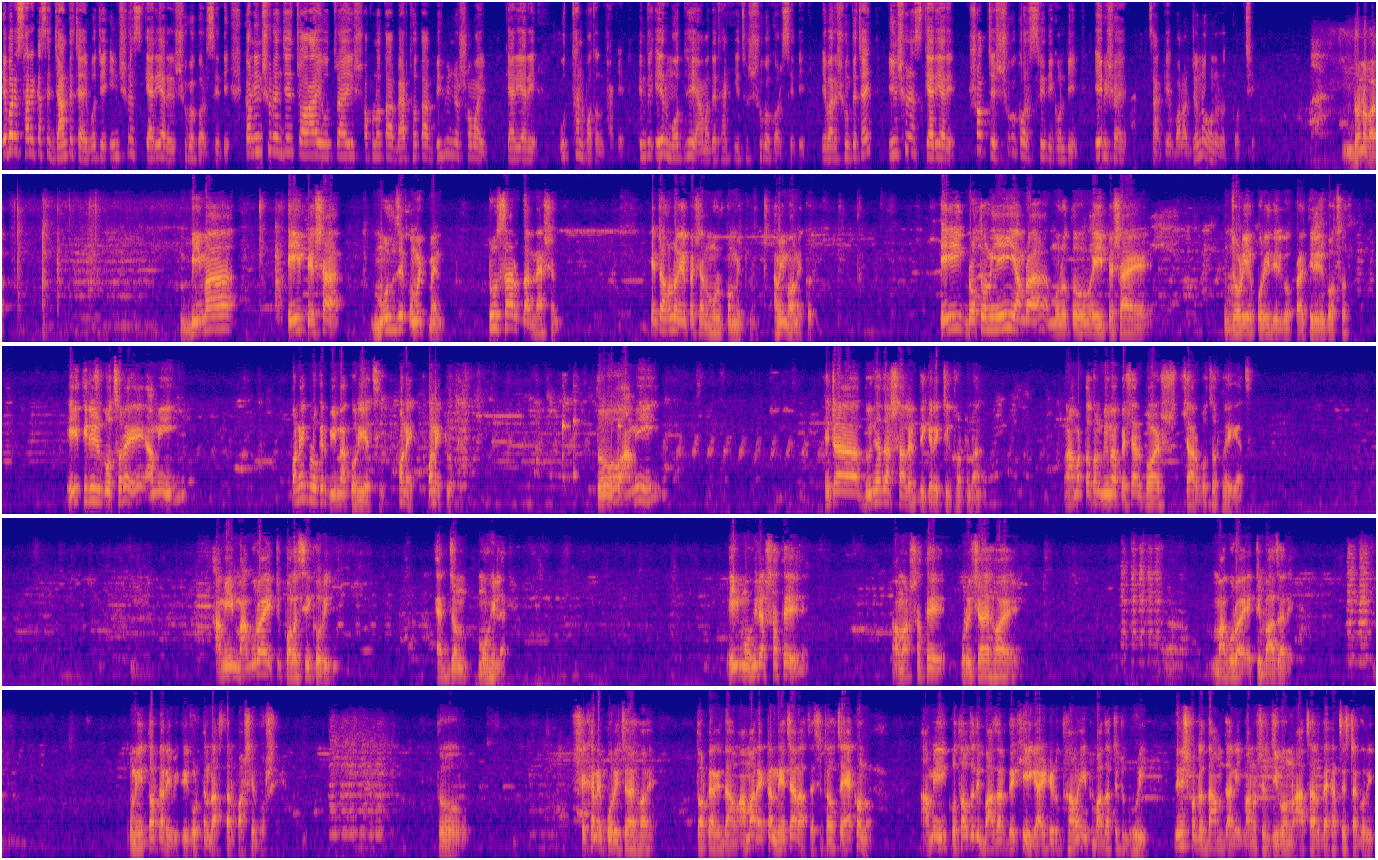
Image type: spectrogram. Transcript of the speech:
এবারে স্যারের কাছে জানতে চাইব যে ইন্স্যুরেন্স ক্যারিয়ারের সুখকর স্মৃতি। কারণ ইন্স্যুরেন্সে চড়াই, উতরাই, সফলতা, ব্যর্থতা বিভিন্ন সময় ক্যারিয়ারে উত্থান পতন থাকে। কিন্তু এর মধ্যে আমাদের থাকে কিছু সুখকর স্মৃতি। এবারে শুনতে চাই ইন্স্যুরেন্স ক্যারিয়ারে সবচেয়ে সুখকর স্মৃতি কোনটি? এ বিষয়ে স্যারকে বলার জন্য অনুরোধ করছি। ধন্যবাদ। বিমা, এই পেশার মূল যে commitment to serve the nation এটা হলো এই পেশার মূল কমিটমেন্ট আমি মনে করি। এই ব্রত নিয়েই আমরা মূলত এই পেশায় জড়িয়ে পড়ি দীর্ঘ প্রায় তিরিশ বছর। এই তিরিশ বছরে আমি অনেক লোকের বিমা করিয়েছি, অনেক অনেক লোকের। তো আমি এটা দুই হাজার সালের দিকের একটি ঘটনা। আমার তখন বিমা পেশার বয়স চার বছর হয়ে গেছে। আমি মাগুরায় একটি পলিসি করি, একজন মহিলার এই মহিলার সাথে আমার সাথে পরিচয় হয় মাগুরায় একটি বাজারে। উনি তরকারি বিক্রি করতেন, রাস্তার পাশে বসে। তো সেখানে পরিচয় হয় তরকারির দাম। আমার একটা নেচার আছে, সেটা হচ্ছে এখনও আমি কোথাও যদি বাজার দেখি গাড়িটা একটু থামাই, একটু বাজারটা একটু ঘুরি। জিনিসপত্রের দাম জানি, মানুষের জীবন, আচার দেখার চেষ্টা করি,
